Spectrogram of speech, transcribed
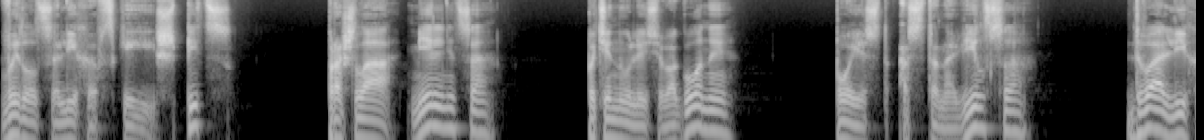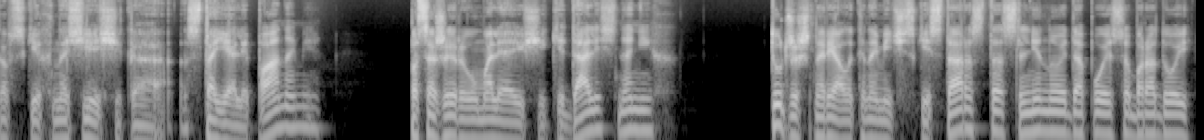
выдался лиховский шпиц, прошла мельница, потянулись вагоны — Поезд остановился. Два лиховских носильщика стояли панами. Пассажиры умоляющие кидались на них. Тут же шнырял экономический староста с льняной до пояса бородой,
